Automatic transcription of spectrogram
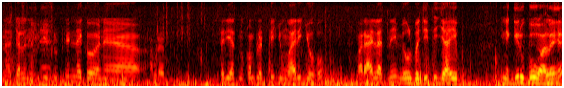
અને ચેલેન્જ વીડિયો શૂટ કરી નાખ્યો અને આપણે શરિયાતનું કમ્પ્લીટ થઈ ગયું. હું હારી ગયો હો. મારે હાલ્યા જ નહીં. મેહુલભાઈ જીતી જાય એને ગીરું બહુ હાલે છે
